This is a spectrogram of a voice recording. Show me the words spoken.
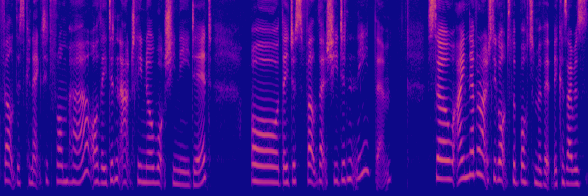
felt disconnected from her, or they didn't actually know what she needed, or they just felt that she didn't need them. So I never actually got to the bottom of it because I was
